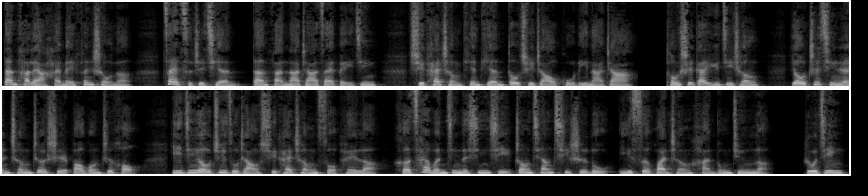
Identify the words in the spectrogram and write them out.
但他俩还没分手呢。在此之前，但凡娜扎在北京，徐开骋天天都去找古力娜扎。同时，该娱记称，有知情人称，这事曝光之后，已经有剧组找徐开骋索赔了。和蔡文静的新戏《装腔启示录》疑似换成韩东君了。如今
